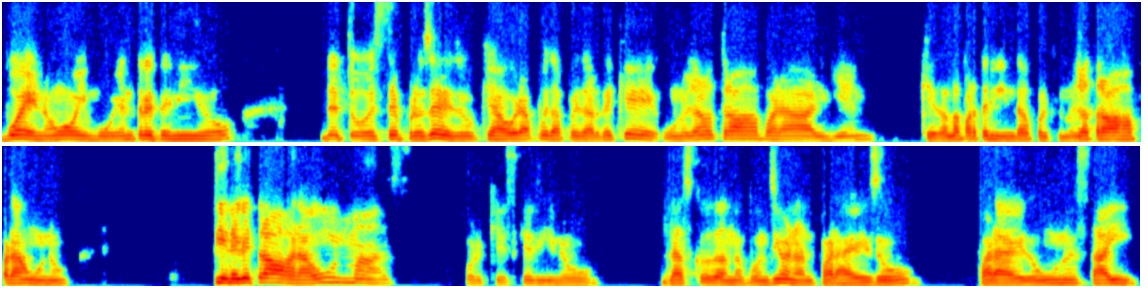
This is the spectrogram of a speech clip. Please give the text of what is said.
bueno y muy entretenido de todo este proceso, que ahora pues a pesar de que uno ya no trabaja para alguien, que esa es la parte linda, porque uno ya trabaja para uno, tiene que trabajar aún más, porque es que si no, las cosas no funcionan. Para eso, para eso uno está ahí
